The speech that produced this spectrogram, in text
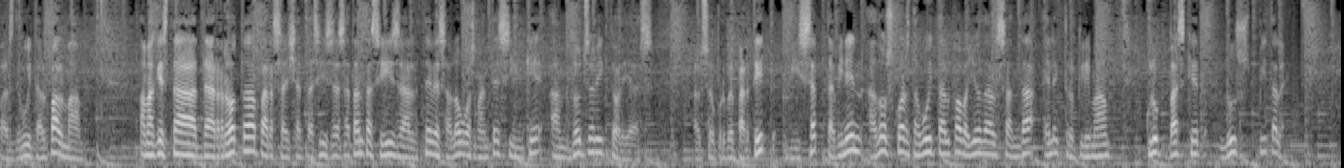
pels 18 al Palma. Amb aquesta derrota per 66 a 76, el CB Salou es manté cinquè amb 12 victòries. El seu proper partit, dissabte vinent a dos quarts de vuit al pavelló del Sandà Electroclima, Club Bàsquet L'Hospitalet.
